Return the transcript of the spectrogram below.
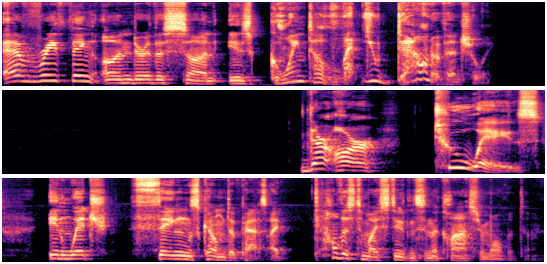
everything under the sun is going to let you down eventually. There are two ways in which things come to pass. I tell this to my students in the classroom all the time.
